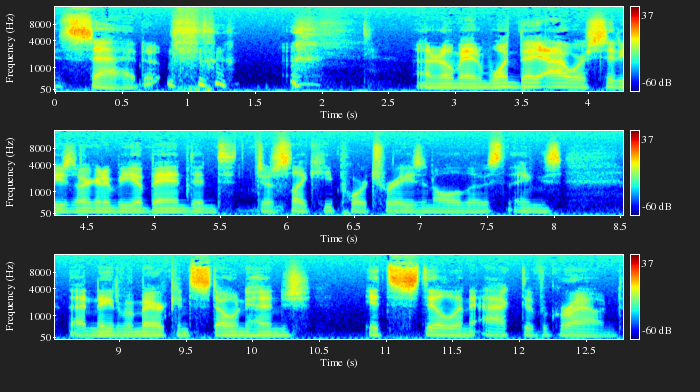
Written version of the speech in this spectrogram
It's sad. I don't know, man. One day our cities are going to be abandoned, just like he portrays in all those things. That Native American Stonehenge, it's still an active ground.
